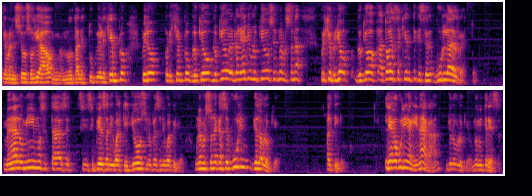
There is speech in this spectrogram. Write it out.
que amaneció soleado, no, tan estúpido el ejemplo, pero, por ejemplo, bloqueo, bloqueo, en realidad yo bloqueo ser una persona, por ejemplo, yo bloqueo a, toda esa gente que se burla del resto. Me da lo mismo si, está, si, piensan igual que yo, si no piensan igual que yo. Una persona que hace bullying, yo la bloqueo. Al tiro. Le haga bullying a quien haga, yo lo bloqueo, no me interesa.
